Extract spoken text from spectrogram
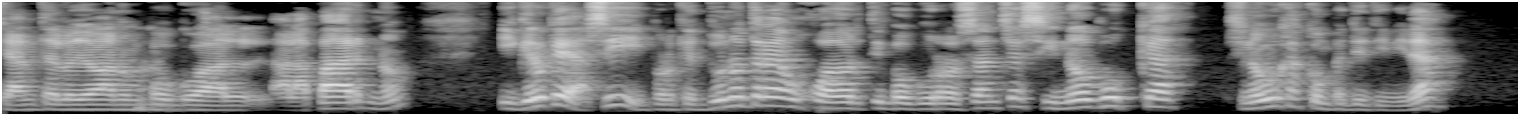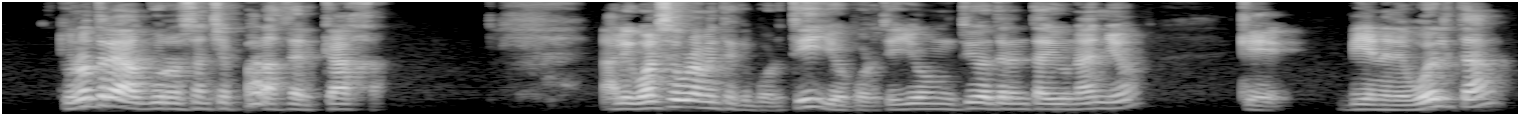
que antes lo llevaban un poco a la par, ¿no? Y creo que es así, porque tú no traes a un jugador tipo Curro Sánchez si no buscas, si no buscas competitividad. Tú no traes a Curro Sánchez para hacer caja. Al igual seguramente que Portillo. Portillo es un tío de 31 años que viene de vuelta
